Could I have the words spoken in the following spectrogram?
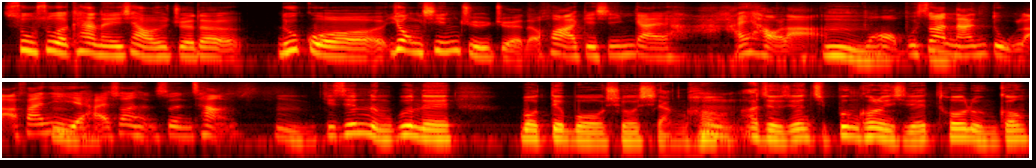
速速的看了一下，我就觉得如果用心咀嚼的话，其实应该还好啦，嗯，哦，不算难读啦，嗯、翻译也还算很顺畅，嗯，其实两本呢，无得无相像哈，嗯、啊，就这样一本可能是在讨论讲，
